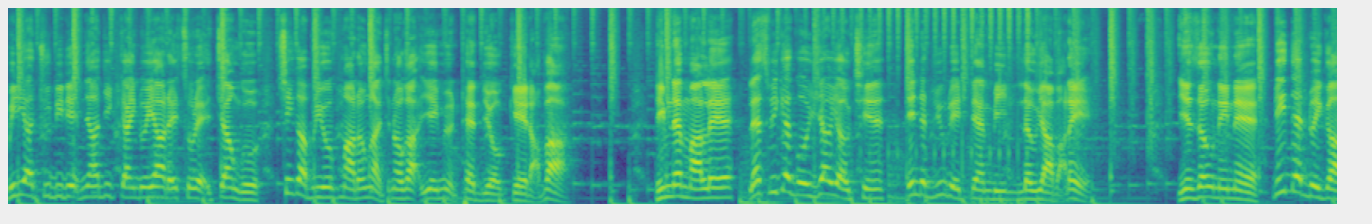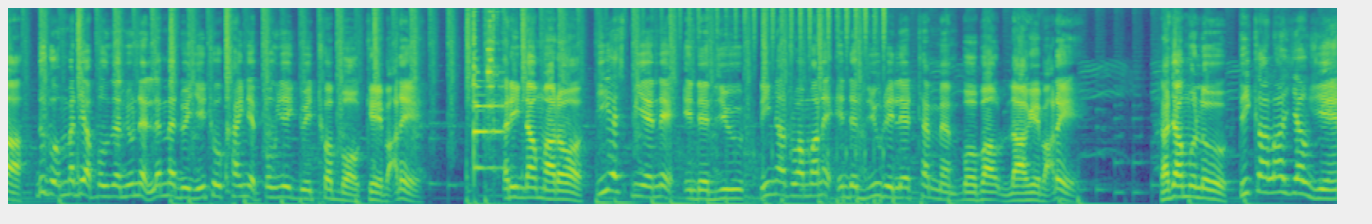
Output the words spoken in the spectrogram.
မီဒီယာဂျူတီတွေအများကြီးကင်တွယ်ရတယ်ဆိုတဲ့အကြောင်းကိုရှေ့ကဗီဒီယိုမှာတော့ကကျွန်တော်ကအရေးမြွတ်ထည့်ပြောခဲ့တာပါဒီမနေ့မှာလဲ Let's Speak ကိုရောက်ရောက်ချင်း interview တွေတန်ပြီးလုပ်ရပါတယ်ရင်စုံအနေနဲ့ပြည်သက်တွေကသူ့ကိုအမှတ်တရပုံစံမျိုးနဲ့လက်မှတ်တွေရေးထိုးခိုင်းတဲ့ပုံရိပ်တွေထွက်ပေါ်ခဲ့ပါတယ် အဲ့ဒီနောက်မှာတော့ ESPN နဲ့ interview Nina Drama နဲ့ interview တွေလည်းထပ်မံပေါ်ပေါက်လာခဲ့ပါတယ်ဒါကြောင့်မို့လို့ဒီကာလာရောက်ရင်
